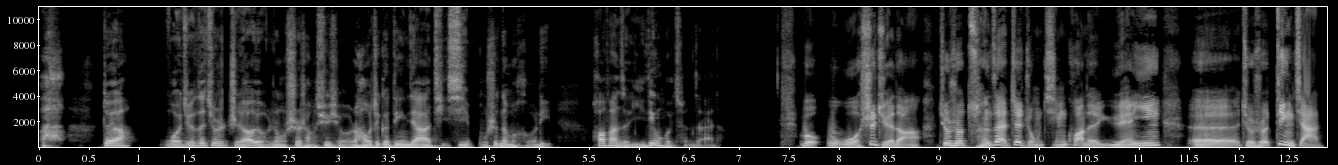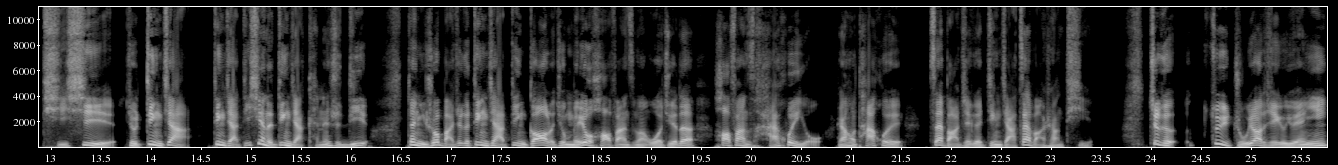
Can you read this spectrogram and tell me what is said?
啊，对啊，我觉得就是只要有这种市场需求，然后这个定价体系不是那么合理，号贩子一定会存在的。我我是觉得啊，就是说存在这种情况的原因，呃，就是说定价体系就定价定价低，现在定价肯定是低，但你说把这个定价定高了就没有号贩子吗？我觉得号贩子还会有，然后他会再把这个定价再往上提。这个最主要的这个原因，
